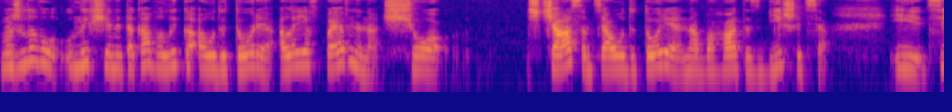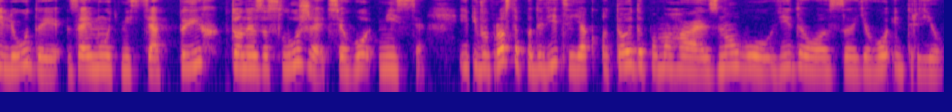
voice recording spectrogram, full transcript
Можливо, у них ще не така велика аудиторія, але я впевнена, що з часом ця аудиторія набагато збільшиться, і ці люди займуть місця тих, хто не заслужує цього місця. І ви просто подивіться, як отой допомагає. Знову відео з його інтерв'ю.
